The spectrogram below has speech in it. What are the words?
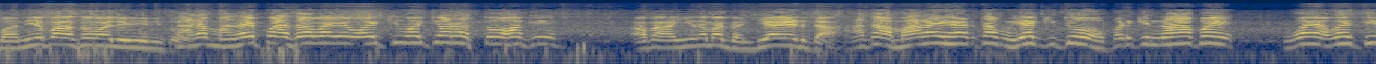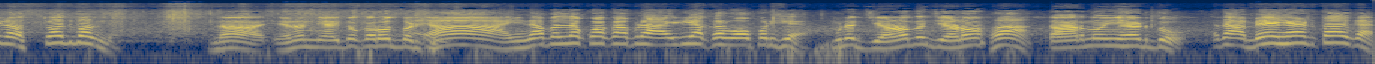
મને પાછો વાળ્યો એની મને પાછા વાળ્યો હોય કે હોય કયો રસ્તો હકી? હવે અહીંયા તમારા ઘંટિયા હેડતા. તો અમારા હેડતા હું કીધું પણ કે ના ભાઈ હોય હવેથી રસ્તો જ બંધ. ના એનો ન્યાય તો કરવો જ પડશે. હા એના બદલે કોઈક આપણે આઈડિયા કરવો પડશે. મને જેણો તો જેણો હા. તારનો અહીં હેડતો અરે અમે હેડતા કે?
